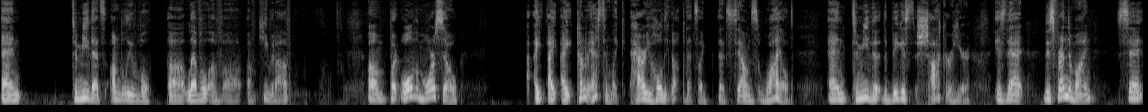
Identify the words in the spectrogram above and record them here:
And to me, that's unbelievable uh, level of, uh, of kibbud. Um, but all the more so, I, I, I kind of asked him like, how are you holding up? That's like, that sounds wild. And to me, the, the biggest shocker here is that this friend of mine said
